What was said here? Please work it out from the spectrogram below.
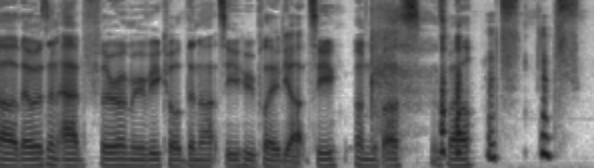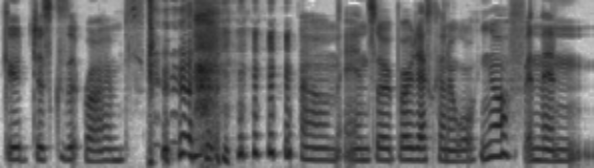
Oh, there was an ad for a movie called The Nazi Who Played Yahtzee on the bus as well. That's that's good just because it rhymes. um, and so Bojack's kind of walking off, and then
